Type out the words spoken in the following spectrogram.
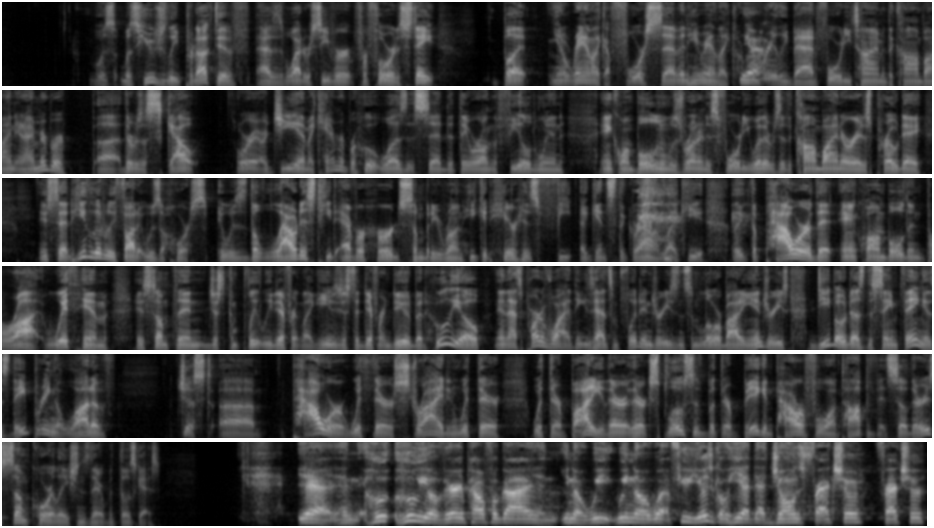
was was hugely productive as a wide receiver for Florida State, but you know ran like a four seven. He ran like Yeah. a really bad forty time at the combine, and I remember uh, there was a scout or a GM, I can't remember who it was that said that they were on the field when Anquan Boldin was running his forty, whether it was at the combine or at his pro day. He said he literally thought it was a horse. It was the loudest he'd ever heard somebody run. He could hear his feet against the ground. Like he like the power that Anquan Boldin brought with him is something just completely different. Like he's just a different dude. But Julio, and that's part of why I think he's had some foot injuries and some lower body injuries. Deebo does the same thing is they bring a lot of just uh power with their stride and with their with their body. They're they're explosive, but they're big and powerful on top of it. So there is some correlations there with those guys. Yeah, and Julio, very powerful guy, and you know we we know what a few years ago he had that Jones fracture. Fracture.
